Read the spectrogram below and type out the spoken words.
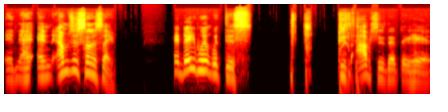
and I- and I'm just gonna say, and they went with this these options that they had.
